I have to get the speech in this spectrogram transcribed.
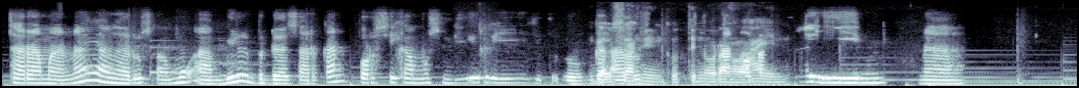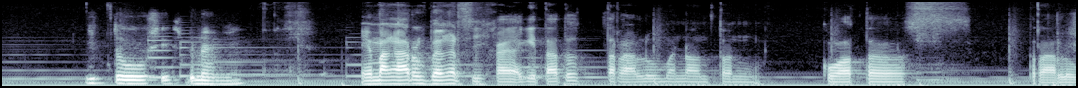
cara mana yang harus kamu ambil berdasarkan porsi kamu sendiri gitu loh. Nggak usah harus ngikutin orang, orang lain. lain. Nah itu sih sebenarnya. Emang ngaruh banget sih kayak kita tuh terlalu menonton quotes terlalu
